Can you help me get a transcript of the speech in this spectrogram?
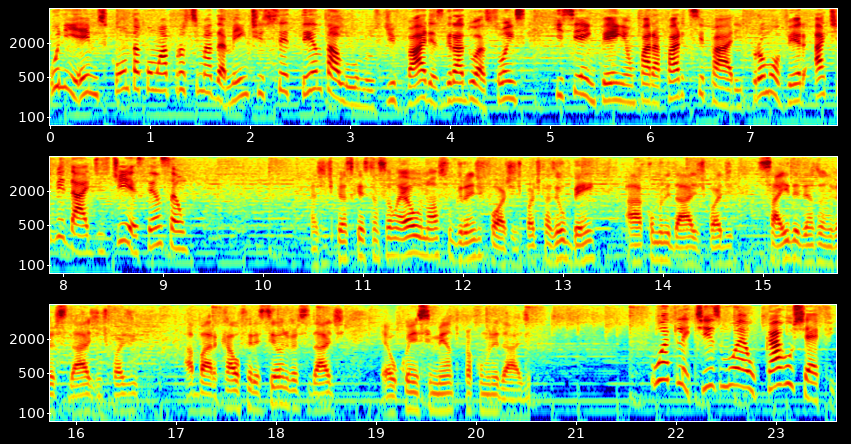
o NIEMS conta com aproximadamente 70 alunos de várias graduações que se empenham para participar e promover atividades de extensão. A gente pensa que a extensão é o nosso grande forte, a gente pode fazer o bem à comunidade, a gente pode sair de dentro da universidade, a gente pode abarcar, oferecer à universidade é, o conhecimento para a comunidade. O atletismo é o carro-chefe,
